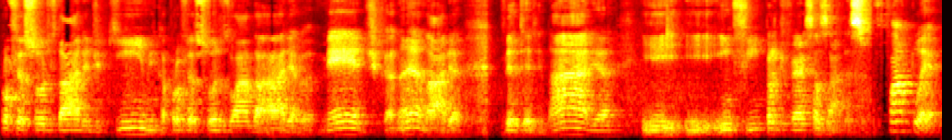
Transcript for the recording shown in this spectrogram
professores da área de química, professores lá da área médica, né, da área veterinária e, e enfim, para diversas áreas. O fato é,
